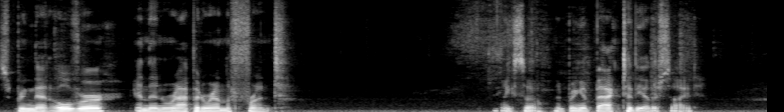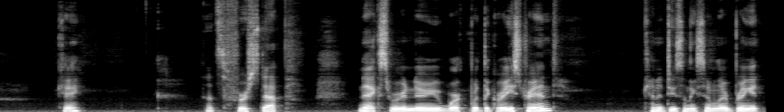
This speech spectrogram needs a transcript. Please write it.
Just bring that over and then wrap it around the front. Like so. And bring it back to the other side. Okay. That's the first step. Next, we're going to work with the gray strand. Kind of do something similar. Bring it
